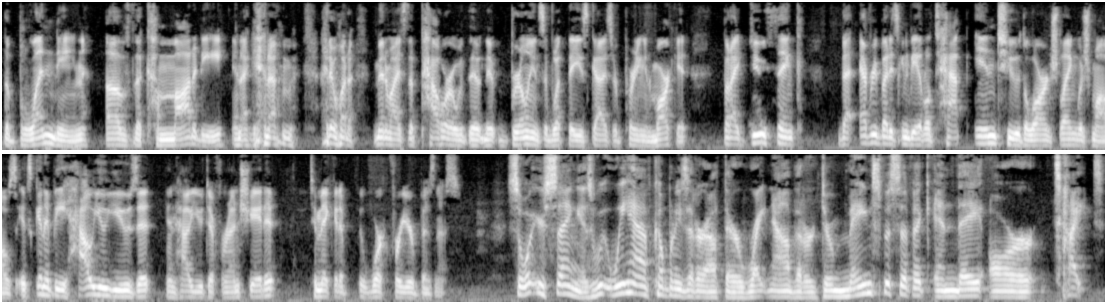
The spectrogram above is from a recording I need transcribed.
the blending of the commodity, and again, I'm, I don't want to minimize the power, the, the brilliance of what these guys are putting in market, but I do think that everybody's going to be able to tap into the large language models. It's going to be how you use it and how you differentiate it to make it work for your business. So what you're saying is we, we have companies that are out there right now that are domain specific and they are tight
